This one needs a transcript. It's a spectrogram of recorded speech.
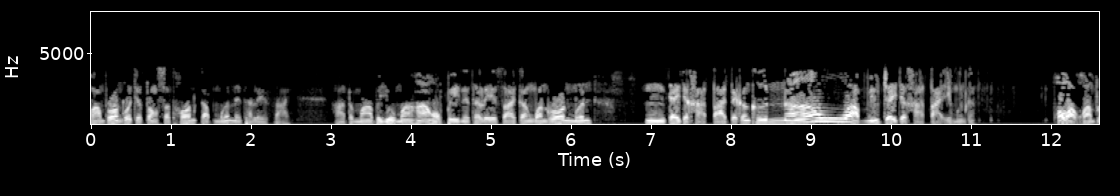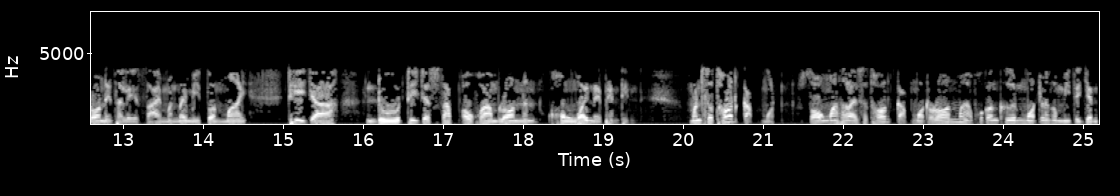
ความร้อนก็จะต้องสะท้อนกลับเหมือนในทะเลทราย อาตมาไปอยู่มาห้าหกปีในทะเลทรายกลางวันร้อนเหมือน อืใจจะขาดตายแต่กลางคืนหนาวว่าบวิวใจจะขาดตายเองเหมือนกัน เพราะว่าความร้อนในทะเลทรายมันไม่มีต้นไม้ ที่จะดูที่จะซับเอาความร้อนนั้น คงไว้ในแผ่นดิน มันสะท้อนกลับหมดสองมาเท่าไรสะท้อนกลับหมดร้อนมากพอกลางคืนหมดแล้วก็มีแต่เย็น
